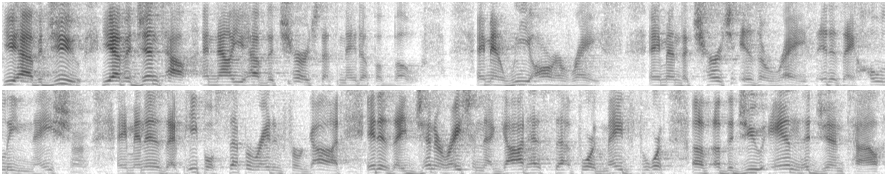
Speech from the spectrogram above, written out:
You have a Jew, you have a Gentile, and now you have the church that's made up of both. Amen. We are a race. Amen. The church is a race, it is a holy nation. Amen. It is a people separated for God. It is a generation that God has set forth, made forth of, of the Jew and the Gentile,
